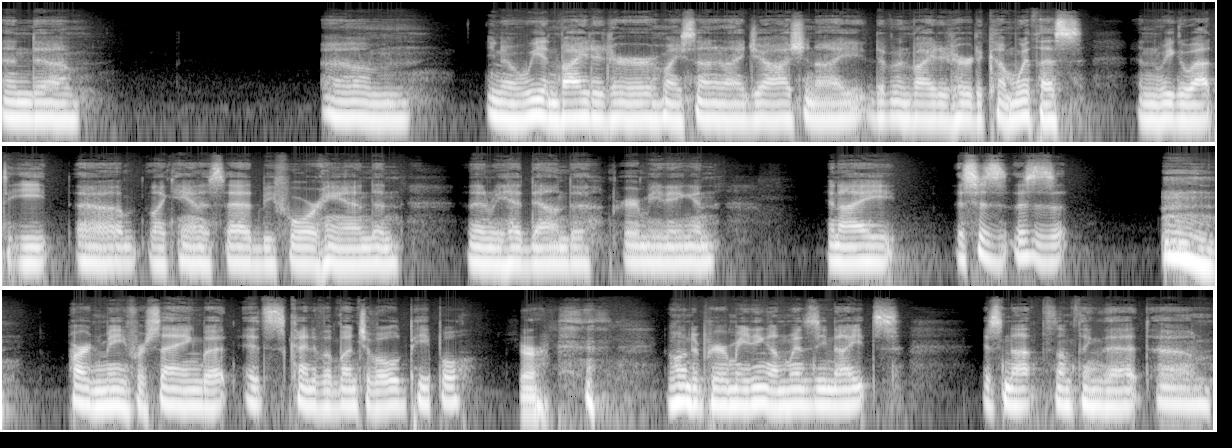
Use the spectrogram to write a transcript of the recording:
and um, um, you know we invited her, my son and I, Josh and I, invited her to come with us, and we go out to eat, uh, like Hannah said beforehand, and then we head down to prayer meeting, and and I this is this is. A, pardon me for saying, but it's kind of a bunch of old people. Sure. going to prayer meeting on Wednesday nights. It's not something that um,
